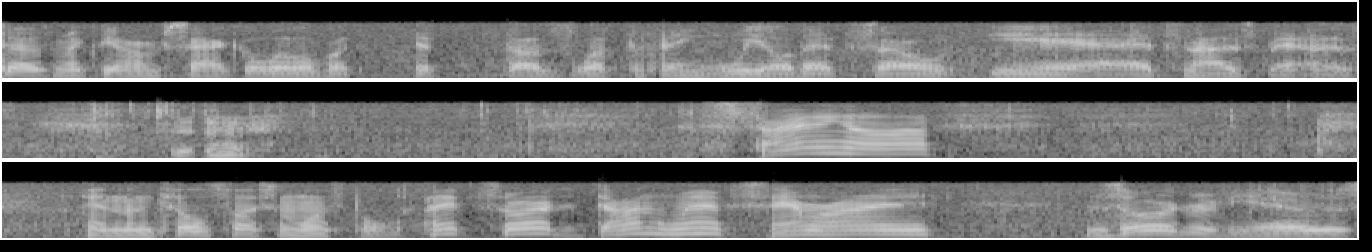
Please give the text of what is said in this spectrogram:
does make the arm sag a little, but it does let the thing wield it, so yeah, it's not as bad as... Signing off! And until such unless the lights are done with Samurai Zord reviews.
